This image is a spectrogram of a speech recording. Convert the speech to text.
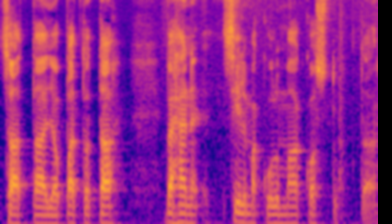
saattaa jopa tota, vähän silmäkulmaa kostuttaa.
